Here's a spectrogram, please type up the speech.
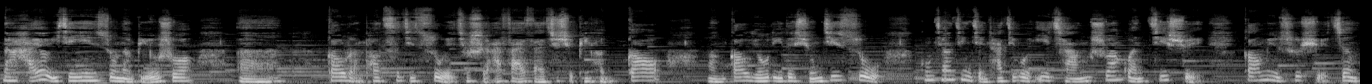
那还有一些因素呢，比如说，嗯。高卵泡刺激素，也就是 FSH 水平很高，嗯，高游离的雄激素，宫腔镜检查结果异常，输卵管积水，高泌乳素血症，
